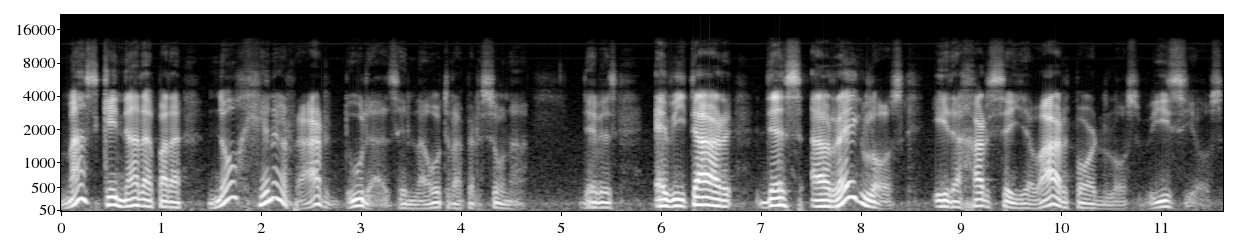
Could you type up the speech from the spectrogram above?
más que nada para no generar dudas en la otra persona. Debes evitar desarreglos y dejarse llevar por los vicios.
